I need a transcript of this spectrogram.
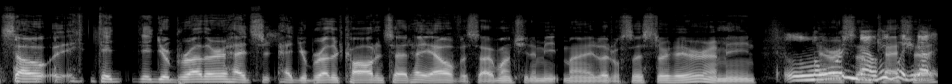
so uh, did did your brother had had your brother called and said, "Hey Elvis, I want you to meet my little sister here"? I mean, Lord no, he wouldn't go.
